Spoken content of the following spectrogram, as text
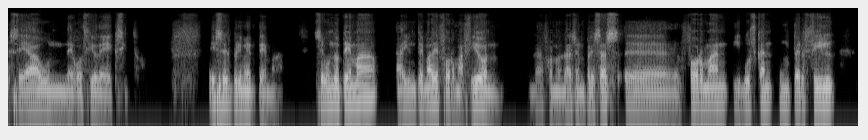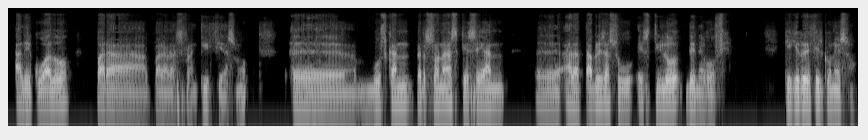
sea un negocio de éxito. Es el primer tema. Segundo tema, hay un tema de formación. Las empresas eh, forman y buscan un perfil adecuado para, las franquicias. Eh, buscan personas que sean adaptables a su estilo de negocio. ¿Qué quiero decir con eso?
